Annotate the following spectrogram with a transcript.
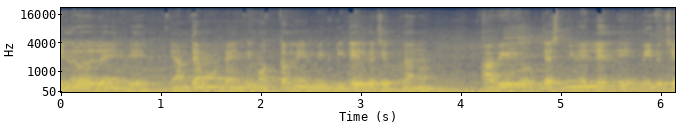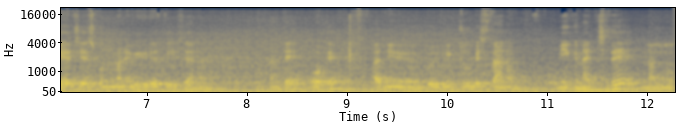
ఎన్ని రోజులు అయింది ఎంత అమౌంట్ అయింది మొత్తం నేను మీకు డీటెయిల్గా చెప్తాను. ఆ వీడియో జస్ట్ నేను వెళ్ళింది మీతో షేర్ చేసుకుందామని వీడియో తీశాను. అంతే ఓకే? అది నేను ఇప్పుడు మీకు చూపిస్తాను. మీకు నచ్చితే నన్ను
